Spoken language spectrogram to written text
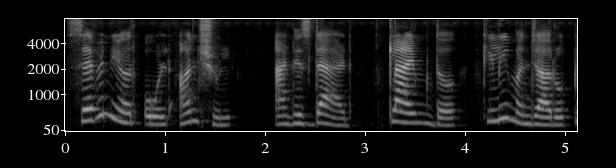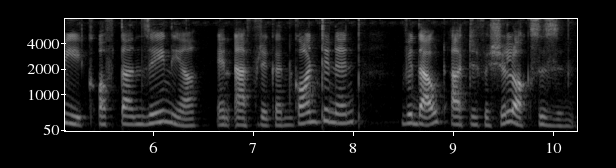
Seven year old Anshul and his dad climbed the Kilimanjaro peak of Tanzania in African continent without artificial oxygen.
